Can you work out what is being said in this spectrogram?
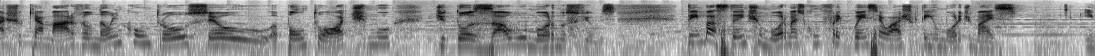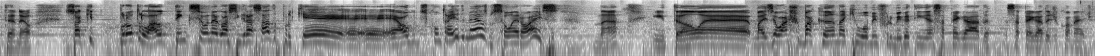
acho que a Marvel não encontrou o seu ponto ótimo de dosar o humor nos filmes. Tem bastante humor, mas com frequência eu acho que tem humor demais. Entendeu? Só que, por outro lado, tem que ser um negócio engraçado, porque é, é- é algo descontraído mesmo, são heróis, né? Então é. Mas eu acho bacana que o Homem-Formiga tem essa pegada, essa pegada de comédia.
